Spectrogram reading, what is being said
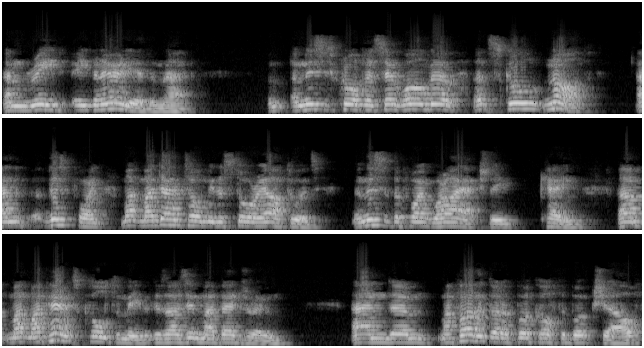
and read even earlier than that. And, and Mrs. Crawford said, well, no, at school, not. And at this point, my, my dad told me the story afterwards. And this is the point where I actually came. Um, my, my, parents called to me because I was in my bedroom, and um, my father got a book off the bookshelf,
